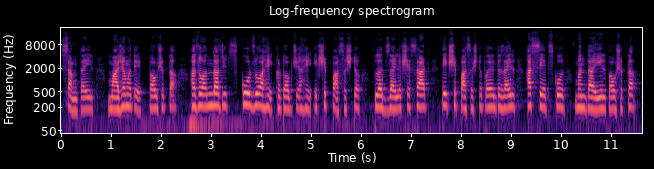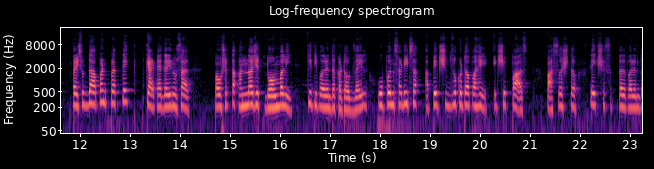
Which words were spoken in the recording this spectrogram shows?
सांगता येईल. माझ्या मते पाहू शकता हा जो अंदाजित स्कोर जो आहे कट ऑफ जे आहे एकशे पासष्ट प्लस जाईल एकशे साठ ते एकशे पासष्टपर्यंत जाईल. हा सेफ स्कोर म्हणता येईल पाहू शकता. तरीसुद्धा आपण प्रत्येक कॅटेगरीनुसार पाहू शकता अंदाजित नॉर्मली कितीपर्यंत कट ऑफ जाईल ओपनसाठीचा अपेक्षित जो कट ऑफ आहे एकशे पाच पासष्ट ते एकशे सत्तरपर्यंत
